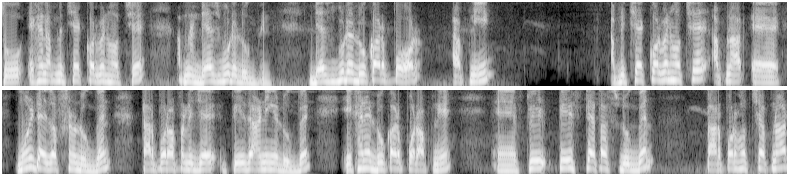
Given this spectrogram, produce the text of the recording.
তো এখানে আপনি চেক করবেন হচ্ছে আপনার ড্যাশবোর্ডে ঢুকবেন। ড্যাশবোর্ডে ঢোকার পর আপনি আপনি চেক করবেন হচ্ছে আপনার মনিটাইজ অপশনে ঢুকবেন। তারপর আপনি যে পেজ আর্নিং এ ঢুকবেন, এখানে ঢোকার পর আপনি পেজ স্ট্যাটাস ঢুকবেন। তারপর হচ্ছে আপনার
